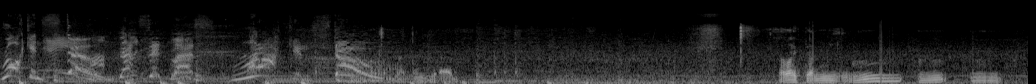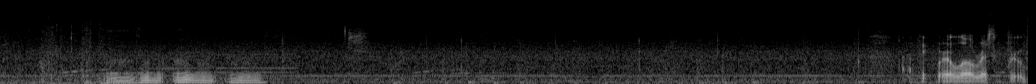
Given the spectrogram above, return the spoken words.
Rockin' stone! That's it, lads! Rockin' stone! Oh my god. I like that music. Mm, mm, mm. Mhm, mm, mm. I think we're a low risk group.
